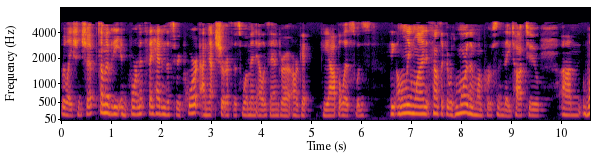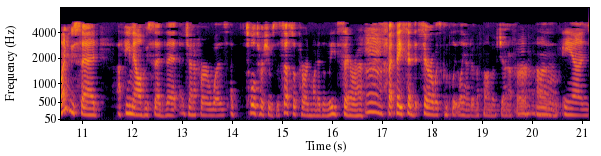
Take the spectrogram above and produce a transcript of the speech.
relationship. Some of the informants they had in this report, I'm not sure if this woman, Alexandra Argyropoulos, was the only one. It sounds like there was more than one person they talked to. Um, one who said, a female who said that Jennifer was, uh, told her she was obsessed with her and wanted to leave Sarah. Mm. But they said that Sarah was completely under the thumb of Jennifer. Mhm. Um, and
